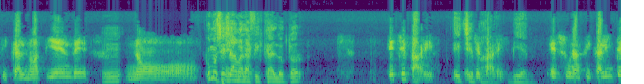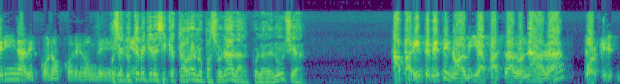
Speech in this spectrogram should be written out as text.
fiscal no atiende, mm. no... ¿Cómo se llama la fiscal, doctor? Echepare. Echepare. Bien. Es una fiscal interina, desconozco de dónde. O sea que usted me quiere decir que hasta ahora no pasó nada con la denuncia. Aparentemente no había pasado nada, porque,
